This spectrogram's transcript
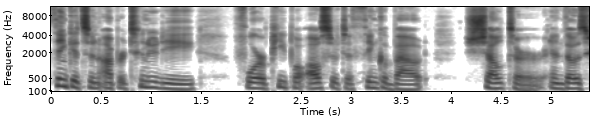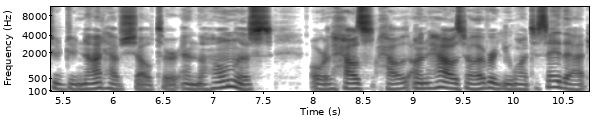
think it's an opportunity for people also to think about shelter and those who do not have shelter and the homeless or house, house unhoused, however you want to say that,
